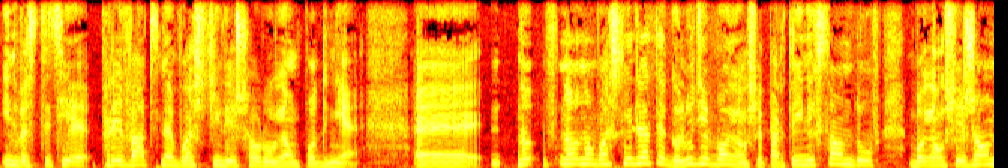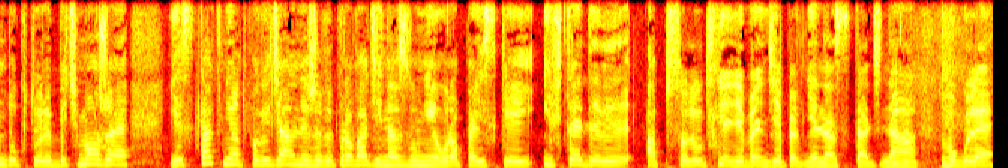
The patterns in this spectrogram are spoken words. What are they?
inwestycje prywatne właściwie szorują po dnie. E, no, no, no właśnie dlatego. Ludzie boją się partyjnych sądów, boją się rządu, który być może jest tak nieodpowiedzialny, że wyprowadzi nas z Unii Europejskiej i wtedy absolutnie nie będzie pewnie nas stać na w ogóle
